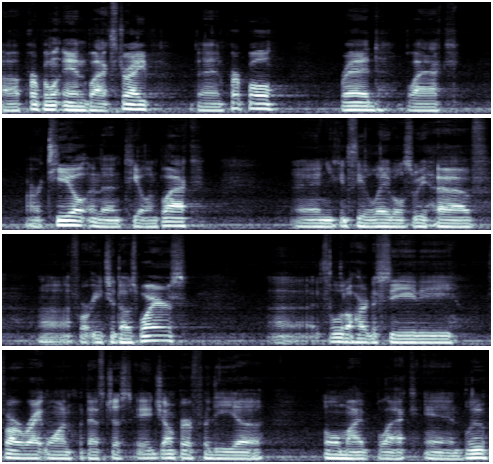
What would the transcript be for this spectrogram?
uh, purple and black stripe, then purple, red, black, our teal, and then teal and black and you can see the labels we have uh, for each of those wires. Uh, it's a little hard to see the far right one, but that's just a jumper for the uh, My black and blue.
